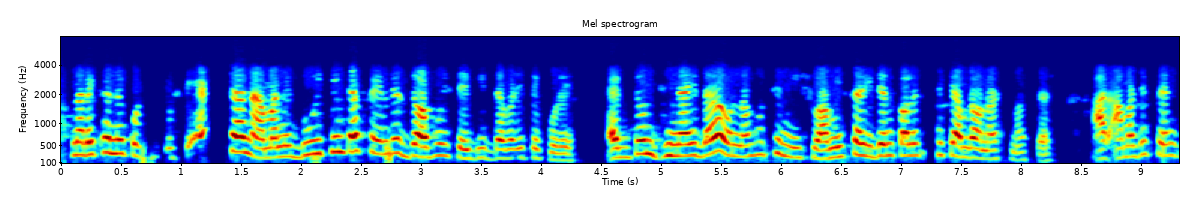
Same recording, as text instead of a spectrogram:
আপনার এখানে কোচিং করছে। একটা না মানে দুই তিনটা ফ্রেন্ডের জব হয়েছে বিদ্যাবাড়িতে করে। একজন ঝিনাইদা ওর নাম হচ্ছে মিশু আমি স্যার ইডেন কলেজ থেকে আমরা অনার্স মাস্টার আর আমার যে ফ্রেন্ড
